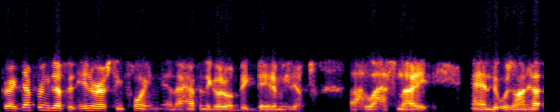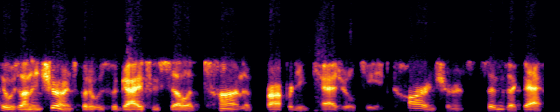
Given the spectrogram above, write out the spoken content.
Greg, that brings up an interesting point, and I happened to go to a big data meetup uh, last night, and it was on it was on insurance, but it was the guys who sell a ton of property and casualty and car insurance, things like that,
